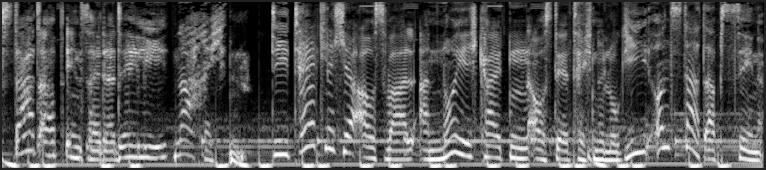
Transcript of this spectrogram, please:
Startup Insider Daily Nachrichten. Die tägliche Auswahl an Neuigkeiten aus der Technologie- und Startup-Szene.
